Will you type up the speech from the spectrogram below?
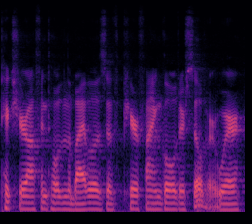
picture often told in the Bible is of purifying gold or silver, where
